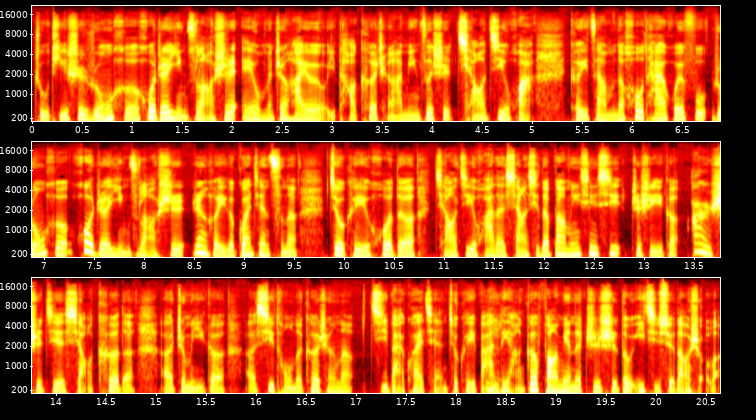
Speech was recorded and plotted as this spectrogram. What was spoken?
主题是融合或者影子老师，诶，我们正好又有一套课程啊，名字是乔计划。可以在我们的后台回复“融合”或者“影子老师”任何一个关键词呢，就可以获得乔计划的详细的报名信息。这是一个二十节小课的呃这么一个呃系统的课程呢，几百块钱就可以把两个方面的知识都一起学到手了。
